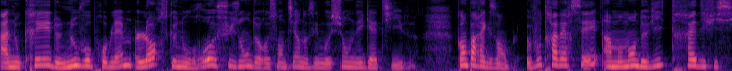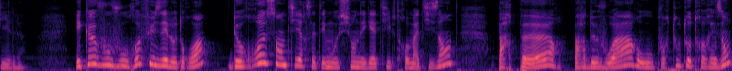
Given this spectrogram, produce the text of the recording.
à nous créer de nouveaux problèmes lorsque nous refusons de ressentir nos émotions négatives. Quand par exemple, vous traversez un moment de vie très difficile et que vous vous refusez le droit de ressentir cette émotion négative traumatisante par peur, par devoir ou pour toute autre raison,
